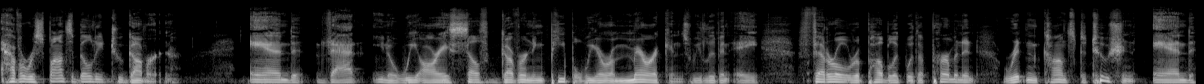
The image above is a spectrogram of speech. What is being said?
have a responsibility to govern and that you know we are a self-governing people we are americans we live in a federal republic with a permanent written constitution and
